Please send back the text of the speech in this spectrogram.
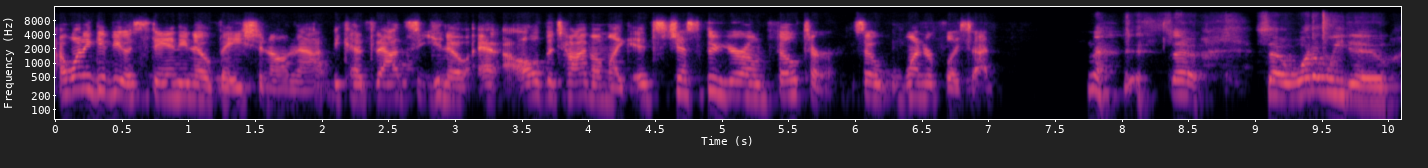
I want to give you a standing ovation on that because that's you know all the time i'm like it's just through your own filter. So wonderfully said so so what do we do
